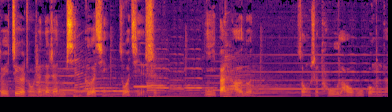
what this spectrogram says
对这种人的人品、个性做解释。一般而论，总是徒劳无功的。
